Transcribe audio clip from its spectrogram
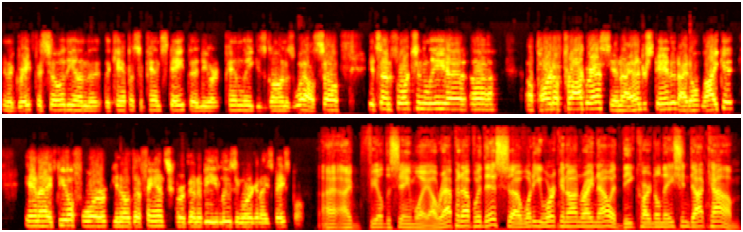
in a great facility on the, the campus of Penn State. The New York Penn League is gone as well. So it's unfortunately a, a, a part of progress, and I understand it. I don't like it and I feel for you know the fans who are going to be losing organized baseball. I, I, feel the same way. I'll wrap it up with this. Uh, what are you working on right now at thecardinalnation.com?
